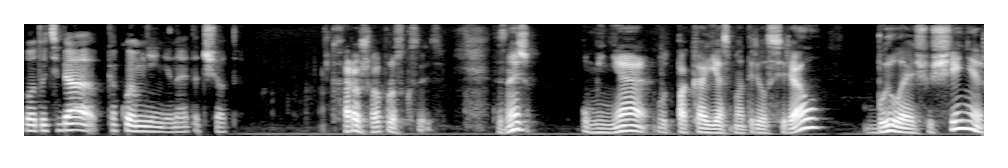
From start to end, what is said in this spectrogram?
Вот у тебя какое мнение на этот счет? Хороший вопрос, кстати. Ты знаешь, у меня, вот пока я смотрел сериал, было ощущение,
